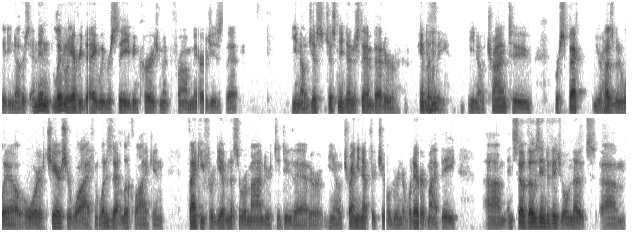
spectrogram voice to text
leading others. And then literally every day we receive encouragement from marriages that, you know, just just need to understand better mm-hmm. empathy, mm-hmm. you know, trying to respect your husband well or cherish your wife and what does that look like and thank you for giving us a reminder to do that or you know training up their children or whatever it might be um, and so those individual notes um,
